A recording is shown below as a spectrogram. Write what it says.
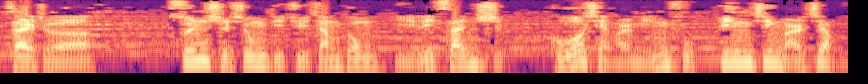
再者，孙氏兄弟据江东，以立三世。国险而民富，兵精而将勇，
